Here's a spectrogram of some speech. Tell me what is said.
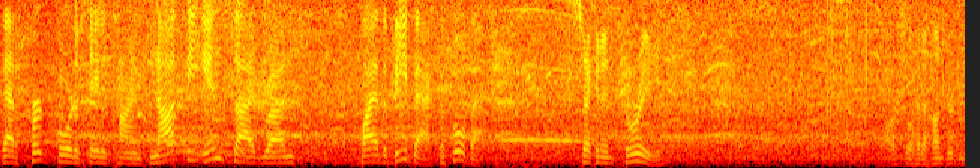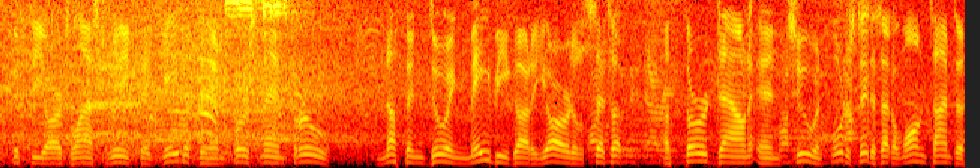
that hurt Florida State at times, not the inside run by the B-back, the fullback. Second and three. Marshall had 150 yards last week. They gave it to him, first man through. Nothing doing, maybe got a yard. It'll set up a third down and two. And Florida State has had a long time to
